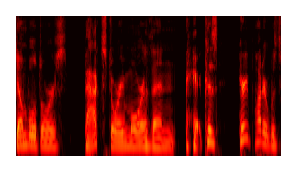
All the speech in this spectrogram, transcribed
Dumbledore's backstory more than because Harry Potter was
